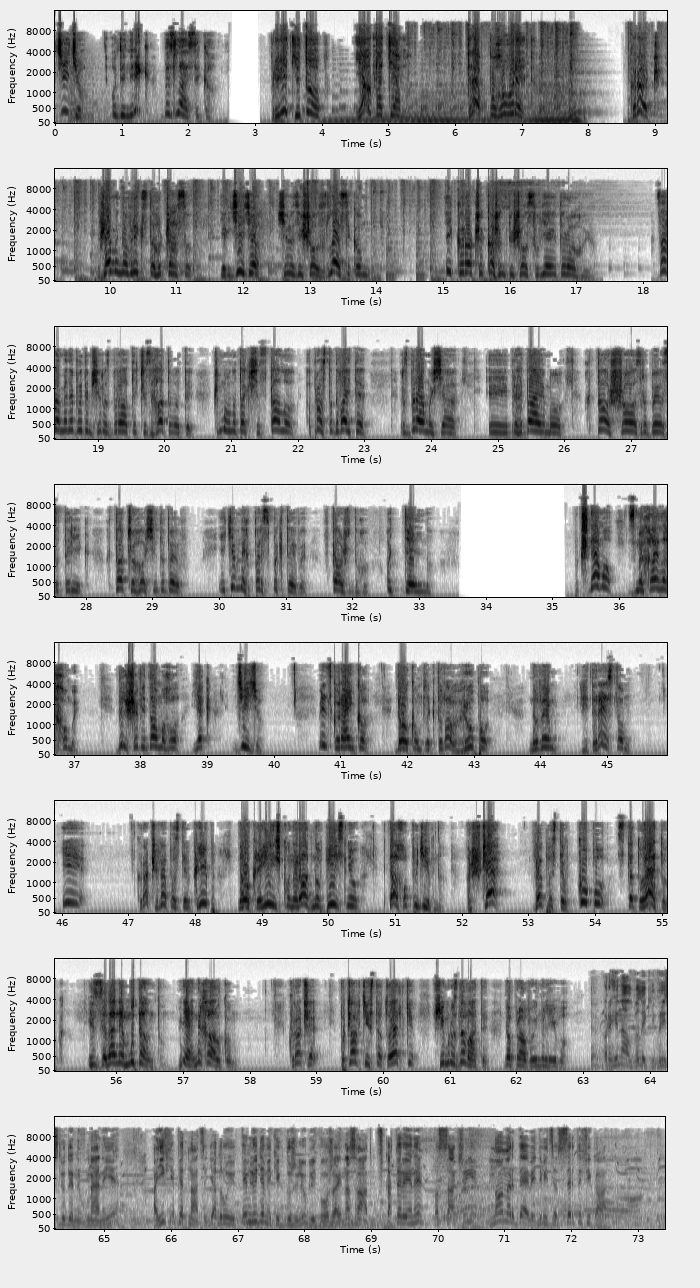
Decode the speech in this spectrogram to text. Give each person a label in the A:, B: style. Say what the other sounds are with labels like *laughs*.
A: Дідьо, один рік без Лесика. Привіт, Ютуб! Є одна тема. Треба поговорити. Коротше, вже минув рік з того часу, як дідьо ще розійшов з Лесиком. І коротше, кожен пішов своєю дорогою. Зараз ми не будемо ще розбирати чи згадувати, чому воно так ще стало, а просто давайте розберемося і пригадаємо, хто що зробив за той рік, хто чого ще добив, які в них перспективи в кожного віддільно. Почнемо з Михайла Хоми, більше відомого як Дідьо. Він скоренько доукомплектував групу новим гітаристом і Коротше, випустив кліп на українську народну пісню Птахоподібна. А ще випустив купу статуеток із зеленим мутантом. Ні, не Халком. Коротше, почав ті статуетки всім роздавати направо і наліво.
B: Оригінал великий вріс людини в мене є, а їх є 15. Я дарую тим людям, яких дуже люблю і поважаю. На згадку. В Катерини Осадчої номер 9. Дивіться, сертифікат.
